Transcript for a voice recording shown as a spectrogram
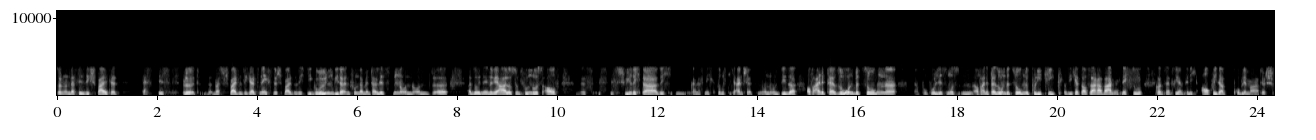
sondern dass sie sich spaltet. Das ist blöd. Was spaltet sich als nächstes? Spalten sich die Grünen wieder in Fundamentalisten und, und äh, also in den Realus und Fundus auf. Das ist, ist schwierig da. Also ich kann es nicht so richtig einschätzen. Und, und dieser auf eine Person bezogene Populismus, auf eine personenbezogene Politik, sich jetzt auf Sarah Wagenknecht zu konzentrieren, finde ich auch wieder problematisch.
